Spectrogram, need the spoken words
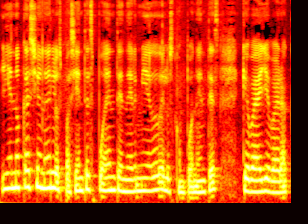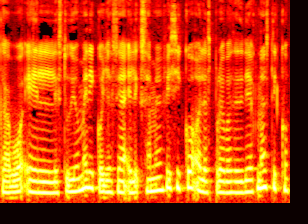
Y en ocasiones los pacientes pueden tener miedo de los componentes que va a llevar a cabo el estudio médico, ya sea el examen físico o las pruebas de diagnóstico.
